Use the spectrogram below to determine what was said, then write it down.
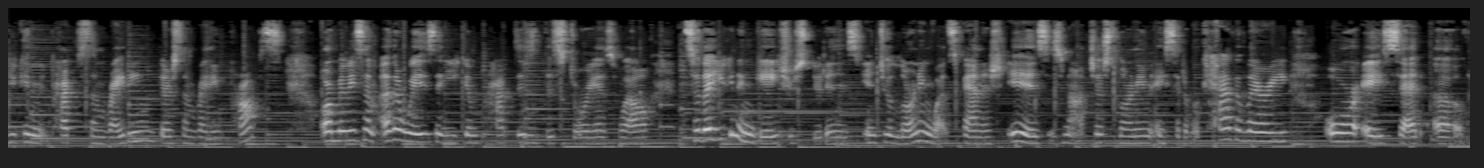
You can practice some writing. There's some writing prompts or maybe some other ways that you can practice this story as well so that you can engage your students into learning what Spanish is. It's not just learning a set of vocabulary or a set of,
